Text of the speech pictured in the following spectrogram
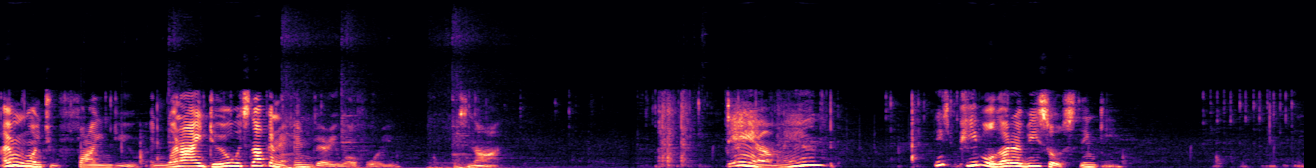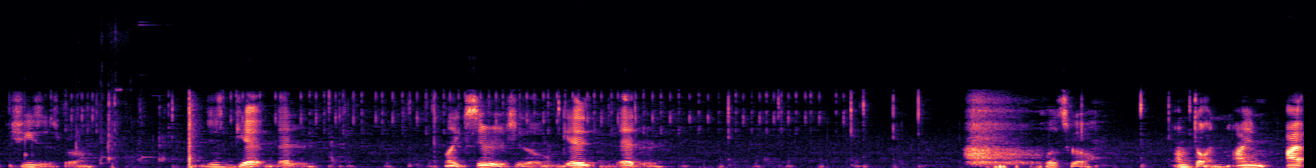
I'm going to find you. And when I do, it's not going to end very well for you. It's not. Damn, man. These people gotta be so stinky. Jesus, bro. Just get better. Like, seriously, though. Get better. Let's go. I'm done. I'm I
